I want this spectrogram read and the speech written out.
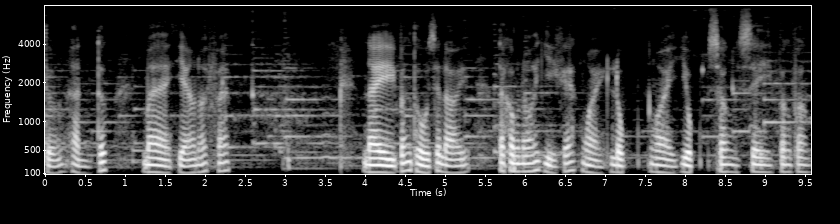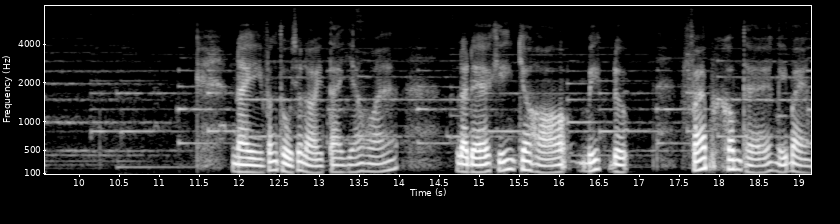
tưởng hành thức mà giảng nói Pháp. Này văn thù sẽ lợi, ta không nói gì khác ngoài lục, ngoài dục, sân, si, vân vân. Này văn thù sẽ lợi ta giáo hóa, là để khiến cho họ biết được Pháp không thể nghĩ bàn.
